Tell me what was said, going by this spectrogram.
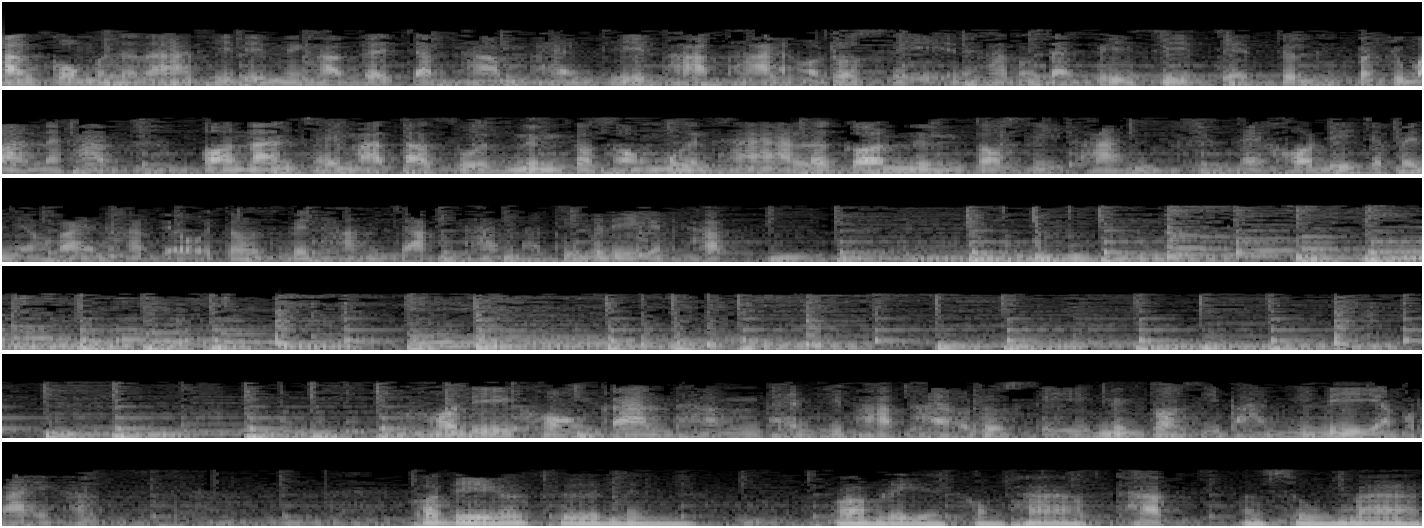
ทางกรมพัฒนาที่ดินนะครับได้จัดทำแผนที่ภาพถ่ายออโตสีนะครับตั้งแต่ปี 47 จนถึงปัจจุบันนะครับ ตอนนั้นใช้มาตราส่วน 1 ต่อ 25,000 แล้วก็ 1 ต่อ 4,000 แต่ข้อดีจะเป็นอย่างไรนะครับ เดี๋ยวเราจะไปถามจากท่านอธิบดีกันครับข้อดีของการทำแผนที่ภาพถ่ายออโตสี1ต่อ4,000นี่ดีอย่างไรครับ ข้อดีก็คือหนึ่งความละเอียดของภาพครับมันสูงมาก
